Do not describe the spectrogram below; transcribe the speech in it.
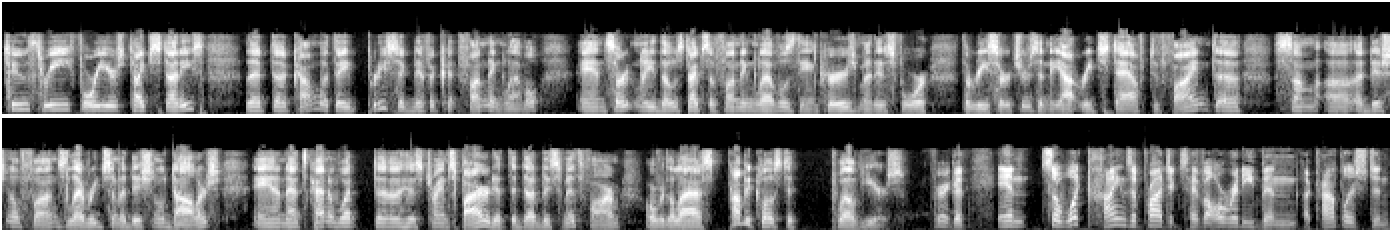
two, three, four years type studies that uh, come with a pretty significant funding level. And certainly those types of funding levels, the encouragement is for the researchers and the outreach staff to find uh, some uh, additional funds, leverage some additional dollars. And that's kind of what uh, has transpired at the Dudley Smith farm over the last probably close to 12 years. Very good. And so, what kinds of projects have already been accomplished, and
